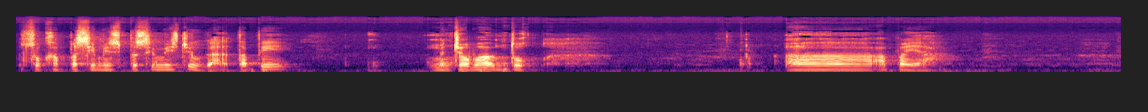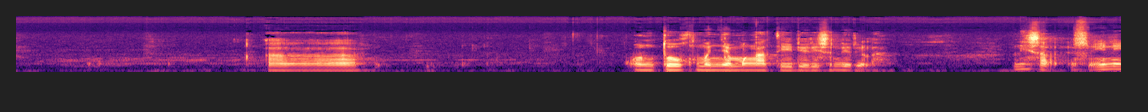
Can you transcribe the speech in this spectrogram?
suka pesimis-pesimis juga. Tapi mencoba untuk uh, apa ya? Uh, untuk menyemangati diri sendiri lah ini ini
